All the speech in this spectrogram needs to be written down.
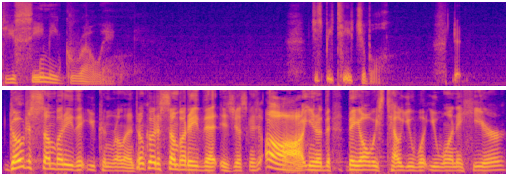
Do you see me growing? just be teachable. Go to somebody that you can rely on. Don't go to somebody that is just going to say, oh, you know, they always tell you what you want to hear.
